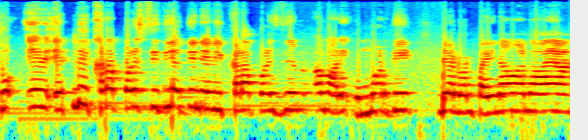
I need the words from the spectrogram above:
તો એ એટલી ખરાબ પરિસ્થિતિ હતી ને એવી ખરાબ પરિસ્થિતિ અમારી ઉંમરથી બહેનોને પહેરાવવાના આવ્યા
